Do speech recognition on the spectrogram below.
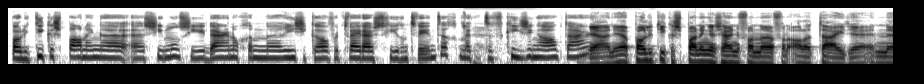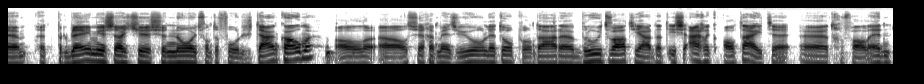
politieke spanningen, eh, Simon, zie je daar nog een eh, risico voor 2024 met de verkiezingen ook daar? Ja, nou ja, politieke spanningen zijn van, eh, van alle tijden. En eh, het probleem is dat je ze nooit van tevoren ziet aankomen. Al, al zeggen mensen, joh, let op, want daar eh, broeit wat. Ja, dat is eigenlijk altijd het geval. En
